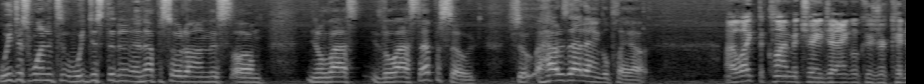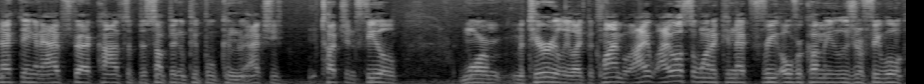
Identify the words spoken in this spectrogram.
we just went into, we just did an, an episode on this, um, you know, last the last episode. So how does that angle play out? I like the climate change angle because you're connecting an abstract concept to something that people can actually touch and feel more materially, like the climate. I, I also want to connect free overcoming illusion of free will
